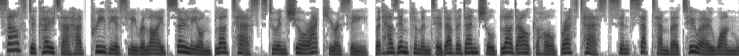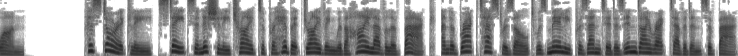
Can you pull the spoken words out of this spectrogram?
South Dakota had previously relied solely on blood tests to ensure accuracy, but has implemented evidential blood alcohol breath tests since September 2011. Historically, states initially tried to prohibit driving with a high level of BAC, and a BRAC test result was merely presented as indirect evidence of BAC.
